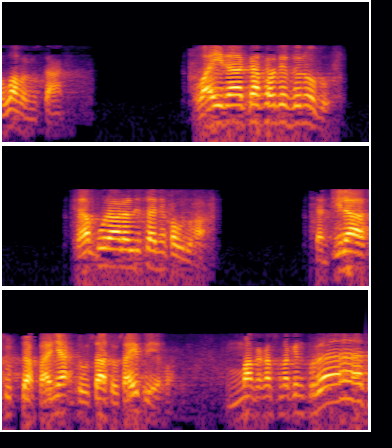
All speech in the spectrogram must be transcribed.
Allahul musta'an. Wa idza kafarat adh-dhunub faqul 'ala lisani qawluha. Dan bila sudah banyak dosa-dosa itu ya, maka akan semakin berat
